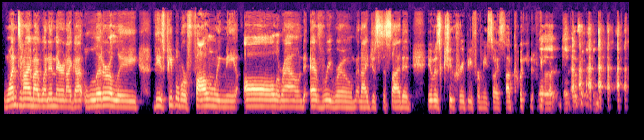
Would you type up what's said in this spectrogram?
one time I went in there and I got literally these people were following me all around every room, and I just decided it was too creepy for me, so I stopped going to Uh, does happen.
